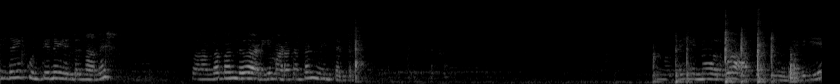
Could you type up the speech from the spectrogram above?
ಇಲ್ರಿ, ಕುಂತೇನೇ ಇಲ್ರಿ ನಾನು. ಸೊ ಹಂಗೆ ಬಂದು ಅಡುಗೆ ಮಾಡಕ್ಕಂತ ನಿಂತೇನೆ ರೀ ನೋಡ್ರಿ ಇನ್ನೂವರೆಗೂ ಆಗ್ಬೇಕು ಅಡುಗೆ.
